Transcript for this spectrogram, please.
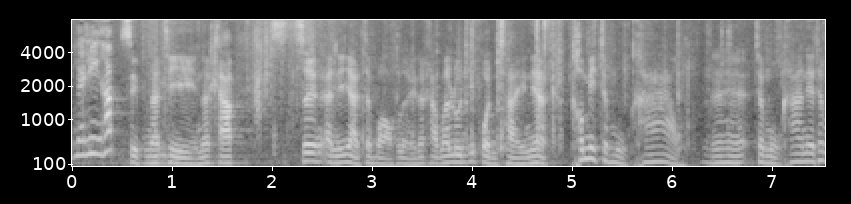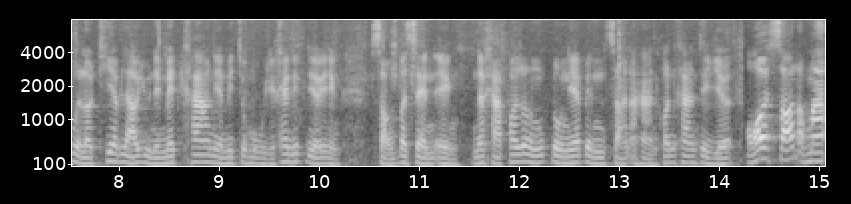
10 นาทีครับ 10 นาทีนะครับ ซึ่งอันนี้อยากจะบอกเลยนะครับว่ารุ่นที่พลใช้เนี่ยเขามีจมูกข้าวนะฮะจมูกข้าวเนี่ยถ้าเกิดเราเทียบแล้วอยู่ในเม็ดข้าวเนี่ยมีจมูกอยู่แค่นิดเดียวเอง 2%เองนะครับเพราะตรงตรงเนี้ยเป็นสารอาหารค่อนข้างจะเยอะอ๋อซอสออกมา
